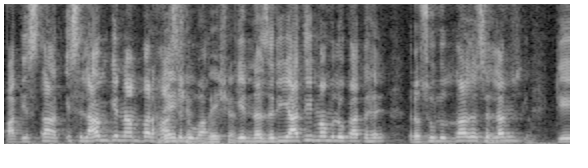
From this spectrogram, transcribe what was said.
पाकिस्तान इस्लाम के नाम पर हासिल हुआ। ये नज़रियाती ममलुकत है। रसूलुल्लाह के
